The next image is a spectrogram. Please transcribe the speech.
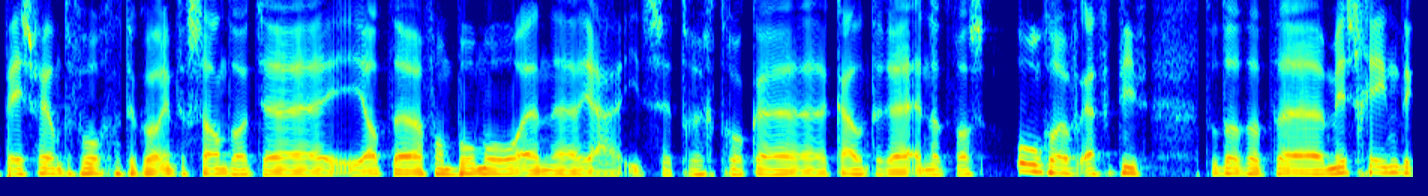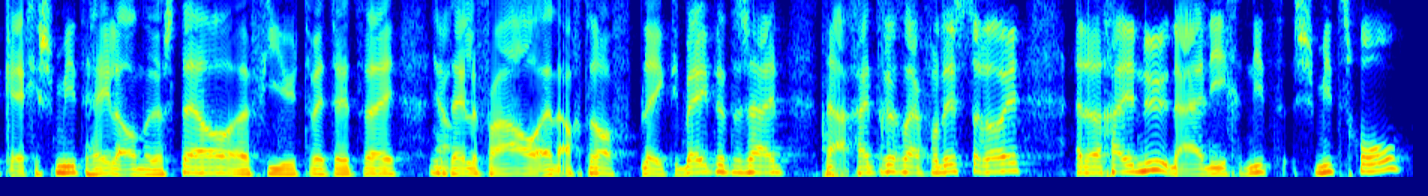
PSV om te volgen natuurlijk wel interessant. Want je, je had uh, Van Bommel en uh, ja, iets uh, teruggetrokken, counteren. En dat was ongelooflijk effectief. Totdat dat misging. Dan kreeg je Smit, hele andere stijl. 4-2-2-2, het hele verhaal. En achteraf bleek hij beter te zijn. Nou, ga je terug naar Van Nistelrooy. En dan ga je nu, nou niet, niet Smit school...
